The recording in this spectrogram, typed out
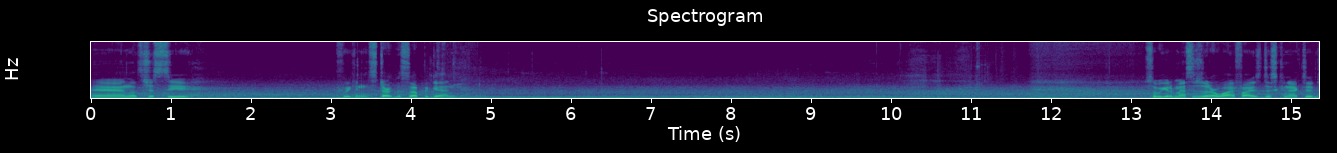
and let's just see if we can start this up again. So we get a message that our Wi-Fi is disconnected.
